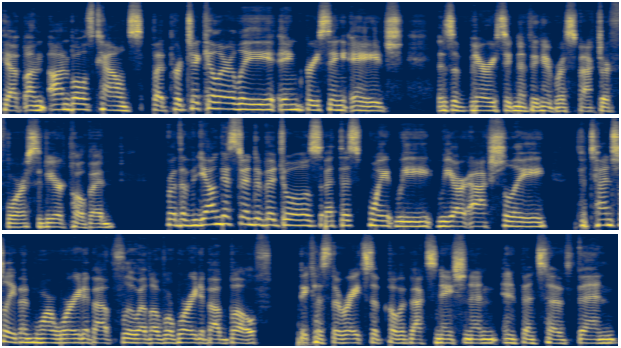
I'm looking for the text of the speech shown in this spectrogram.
Yep, on, on both counts, but particularly increasing age is a very significant risk factor for severe COVID. For the youngest individuals, at this point, we we are actually potentially even more worried about flu, although we're worried about both because the rates of COVID vaccination in infants have been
